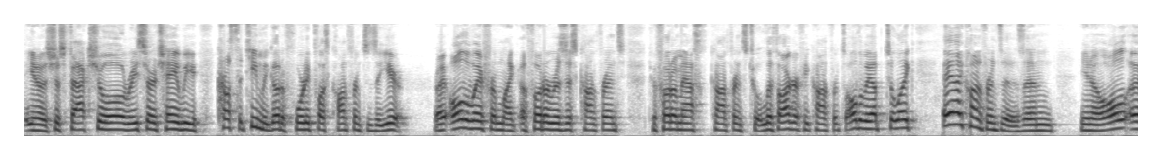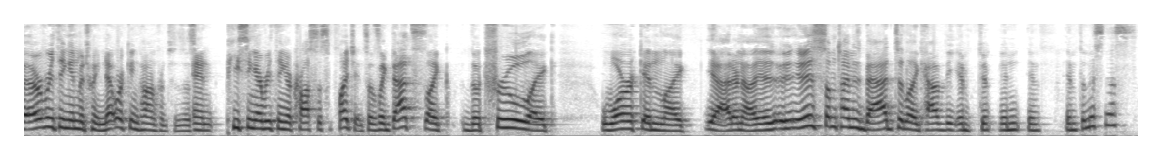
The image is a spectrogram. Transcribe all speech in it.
You know, it's just factual research. Hey, we across the team, we go to 40 plus conferences a year, right? All the way from like a photoresist conference to a photomask conference to a lithography conference, all the way up to like AI conferences and you know all everything in between, networking conferences and piecing everything across the supply chain. So it's like that's like the true like work and like yeah i don't know it, it is sometimes bad to like have the inf- infamousness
